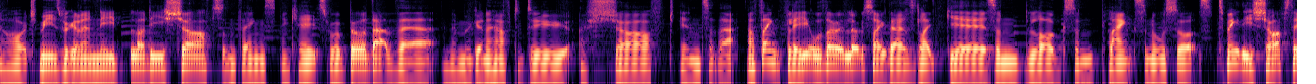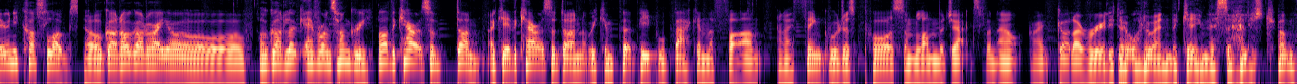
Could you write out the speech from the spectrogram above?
Oh, which means we're going to need bloody shafts and things. Okay, so we'll build that there. And then we're going to have to do a shaft into that. Now, thankfully, although it looks like there's like gears and logs and planks and all sorts, to make these shafts, they only cost logs. Oh God, oh God, right. Oh, oh, oh, oh God, look, everyone's hungry. Oh, the carrots are done. Okay, the carrots are done. We can put people back in the farm. And I think we'll just pause some lumberjacks for now. All right, God, I really don't want to end the game this early. Come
